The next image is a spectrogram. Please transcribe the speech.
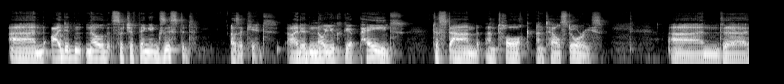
And I didn't know that such a thing existed as a kid. I didn't know you could get paid to stand and talk and tell stories. And, uh,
